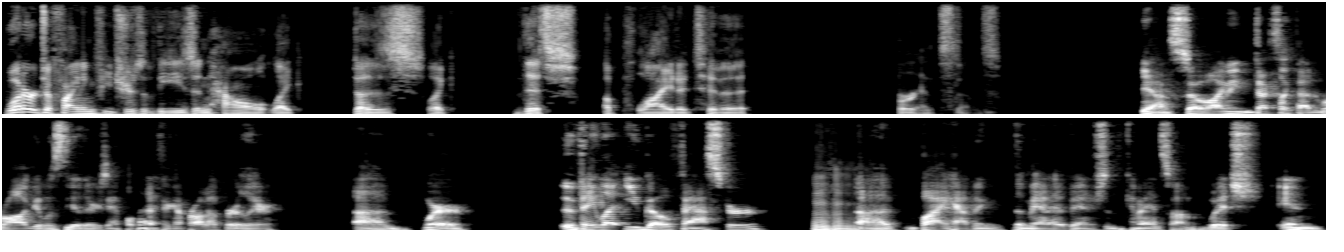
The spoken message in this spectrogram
what are defining features of these, and how like does like this apply to Tivit, for instance? Yeah, so I mean, decks like that ROG was the other example that I think I brought up earlier, um, where they let you go faster Mm-hmm. uh, by having the mana advantage in the command zone, which in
